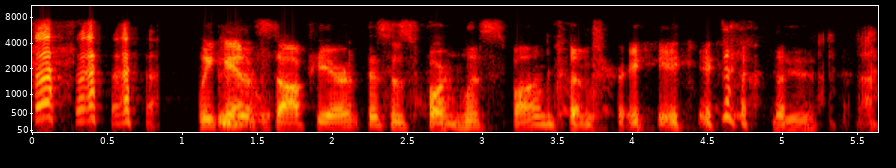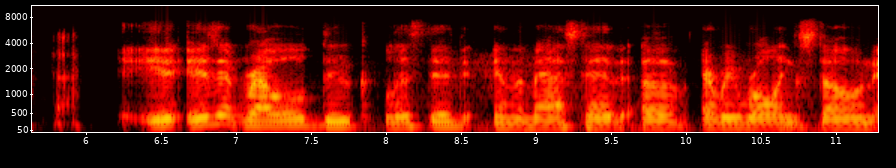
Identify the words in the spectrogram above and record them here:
we can't Yeah. stop here. This is formless spawn country. Yeah. Isn't Raoul Duke listed in the masthead of every Rolling Stone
